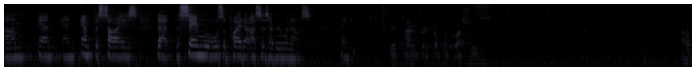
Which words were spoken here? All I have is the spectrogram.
um, and, and emphasize that the same rules apply to us as everyone else. Thank you. We have time for a couple of questions. Um,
